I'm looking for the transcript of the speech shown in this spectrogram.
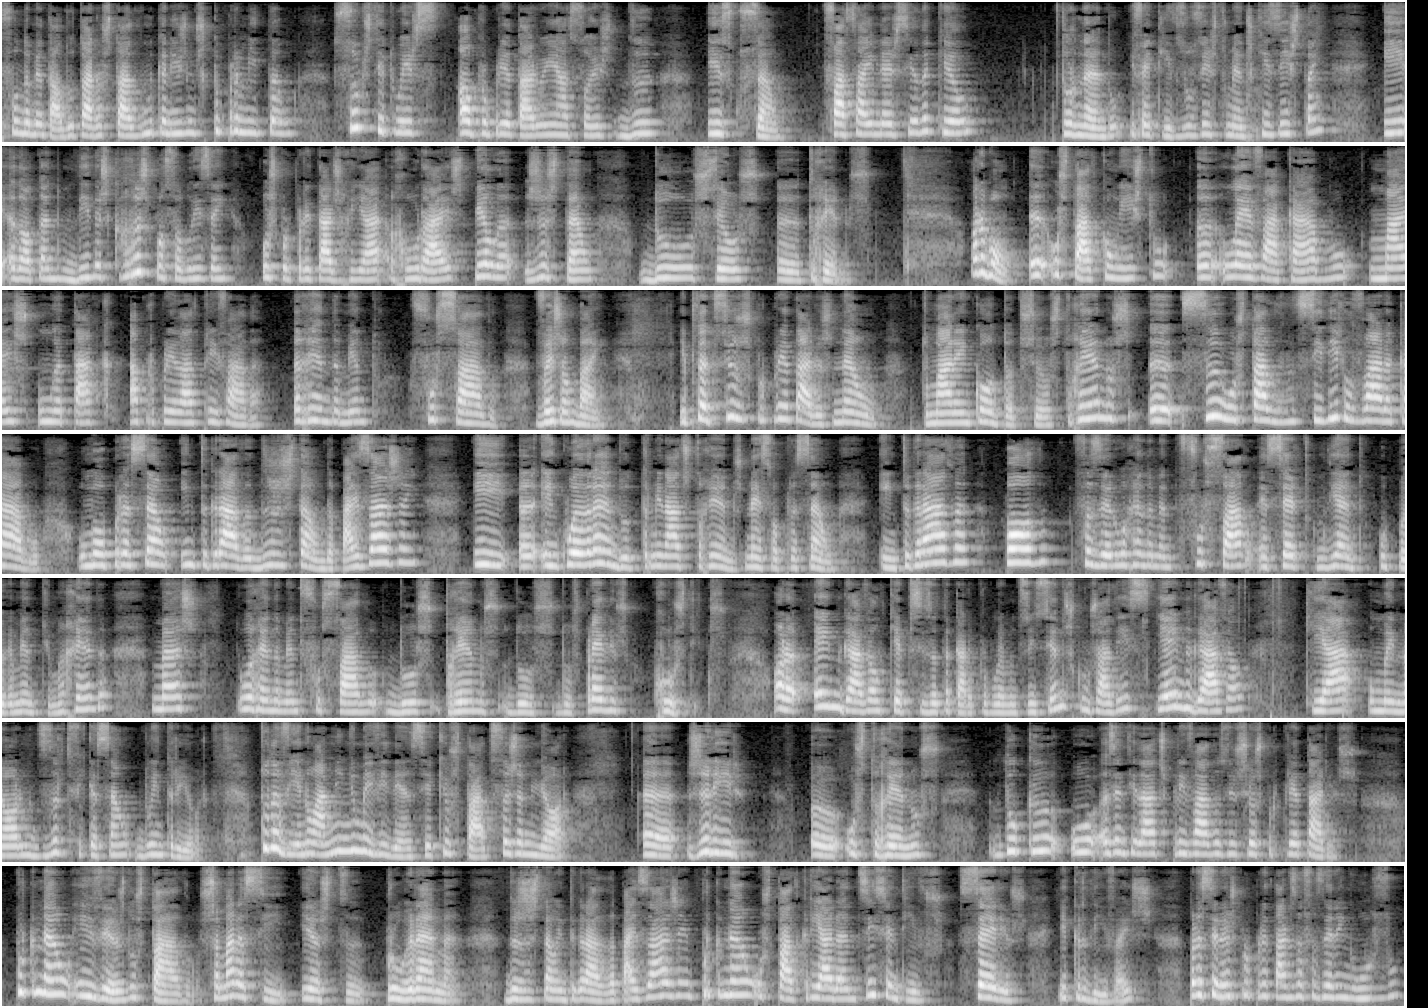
fundamental dotar o Estado de mecanismos que permitam substituir-se ao proprietário em ações de execução, face à inércia daquele, tornando efetivos os instrumentos que existem e adotando medidas que responsabilizem os proprietários rurais pela gestão dos seus uh, terrenos. Ora bom, uh, o Estado com isto uh, leva a cabo mais um ataque à propriedade privada, arrendamento forçado. Vejam bem. E portanto, se os proprietários não tomarem conta dos seus terrenos, se o Estado decidir levar a cabo uma operação integrada de gestão da paisagem e uh, enquadrando determinados terrenos nessa operação integrada, pode fazer o arrendamento forçado, é certo que mediante o pagamento de uma renda, mas o arrendamento forçado dos terrenos, dos, dos prédios rústicos. Ora, é inegável que é preciso atacar o problema dos incêndios, como já disse, e é inegável que há uma enorme desertificação do interior. Todavia, não há nenhuma evidência que o Estado seja melhor a gerir uh, os terrenos do que o, as entidades privadas e os seus proprietários. Porque não, em vez do Estado chamar a si este programa de gestão integrada da paisagem, porque não o Estado criar antes incentivos sérios e credíveis para serem os proprietários a fazerem uso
